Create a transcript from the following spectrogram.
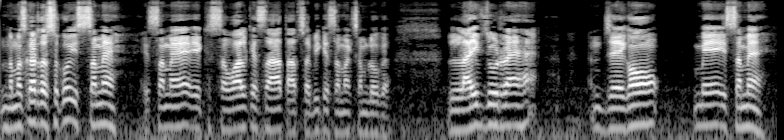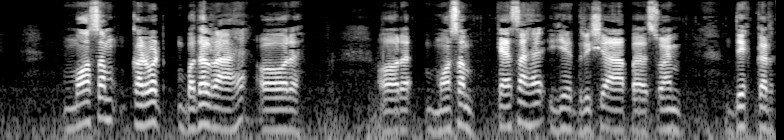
नमस्कार दर्शकों, इस समय इस समय एक सवाल के साथ आप सभी के समक्ष हम लोग लाइव जुड़ रहे हैं। जयगांव में इस समय मौसम करवट बदल रहा है और और मौसम कैसा है, ये दृश्य आप स्वयं देखकर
